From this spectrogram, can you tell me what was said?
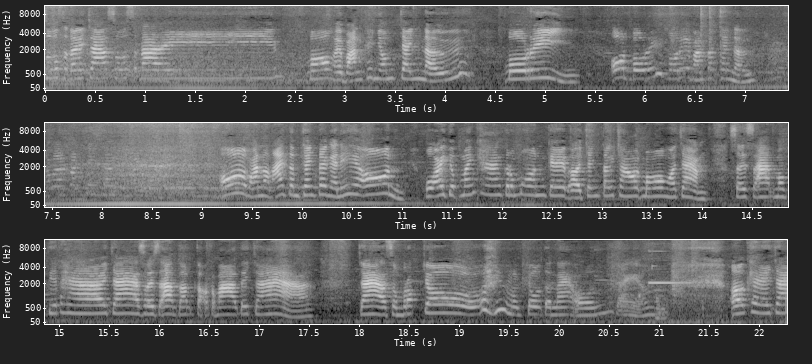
សួស្តីចាសួស្តីបងអីវ៉ាន់ខ្ញុំចាញ់នៅបូរីអូនបូរីបូរីអីវ៉ាន់តាចាញ់នៅអូបានអត់អាចតំចាញ់ទៅថ្ងៃនេះទេអូនពួកឯងយកមាញ់ខាងក្រុមហ៊ុនគេចាញ់ទៅចោលបងអចាស្រីស្អាតមកទៀតហើយចាស្រីស្អាតអត់កក់ក្បាលទេចា ចាសម្រុកចូលមកចូលតាណាអូនចាអូខេចា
